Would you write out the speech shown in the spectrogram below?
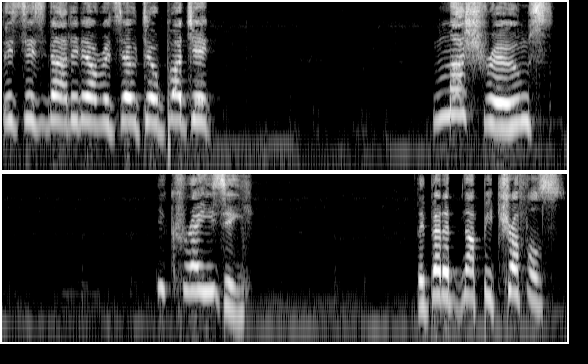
This is not in our risotto budget! Mushrooms? You crazy? They better not be truffles.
